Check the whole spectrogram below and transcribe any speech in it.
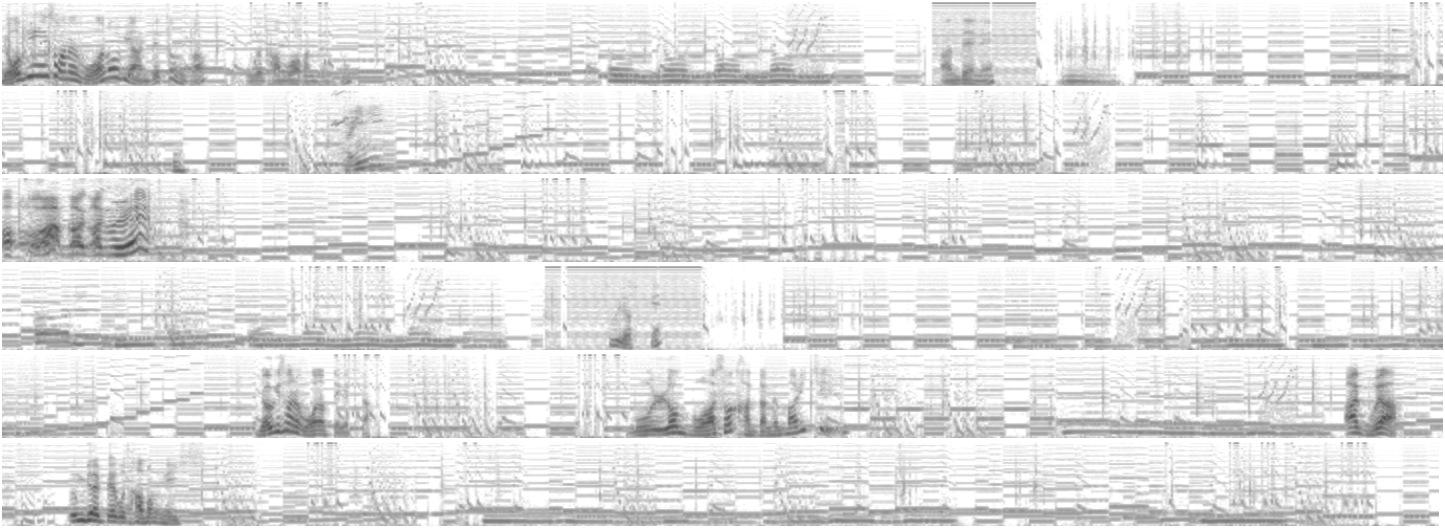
여기에서는 원업이 안 됐던가? 이거 다 모아간다 해도. 안 되네. 음. 오. 이 아, 아, 아, 아, 왜? 여기서는 원업 되겠다. 물론 모아서 간다면 말이지. 아 뭐야? 은별 빼고 다 먹네. 이씨.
